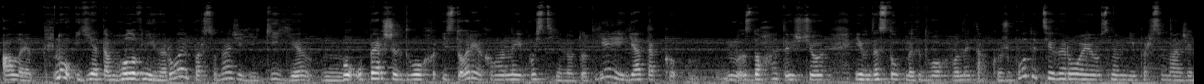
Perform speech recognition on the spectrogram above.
але ну є там головні герої, персонажі, які є бо у перших двох історіях вони постійно тут є. І я так м, здогадуюсь, що і в наступних двох вони також будуть ці герої, основні персонажі.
